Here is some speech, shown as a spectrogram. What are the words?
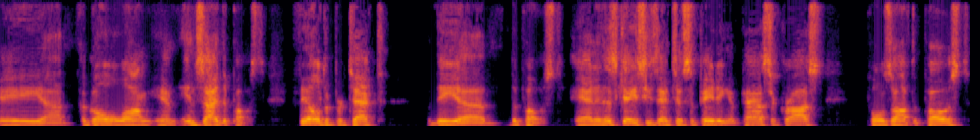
a uh, a goal along in, inside the post, failed to protect the uh, the post. And in this case, he's anticipating a pass across, pulls off the post.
